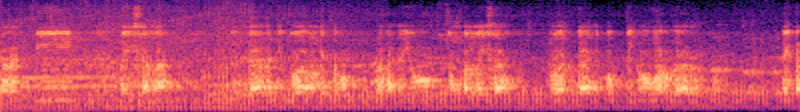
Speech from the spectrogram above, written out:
Maisha ma. Dua metro maisha. Marugar. Baby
